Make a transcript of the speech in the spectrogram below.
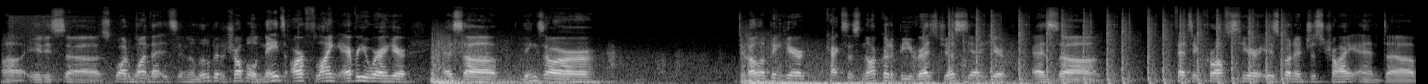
uh, it is uh, Squad 1 that is in a little bit of trouble. Nades are flying everywhere here as uh, things are developing here. Caxus not going to be res just yet here as uh, Crofts here is going to just try and uh,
